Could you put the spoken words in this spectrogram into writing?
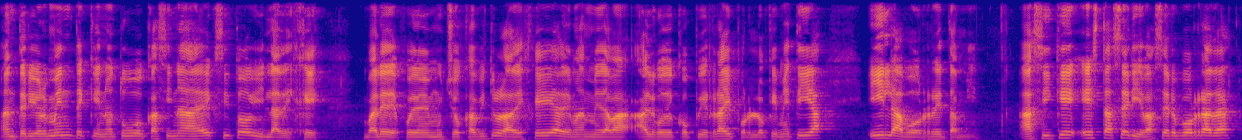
anteriormente que no tuvo casi nada de éxito y la dejé. ¿Vale? Después de muchos capítulos la dejé, además me daba algo de copyright por lo que metía y la borré también. Así que esta serie va a ser borrada,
